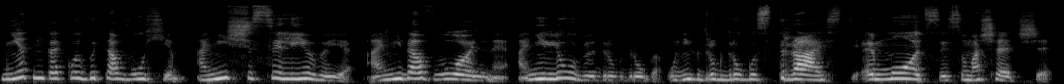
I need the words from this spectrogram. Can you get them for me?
Нет никакой бытовухи. Они счастливые, они довольны, они любят друг друга. У них друг другу страсти, эмоции сумасшедшие.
